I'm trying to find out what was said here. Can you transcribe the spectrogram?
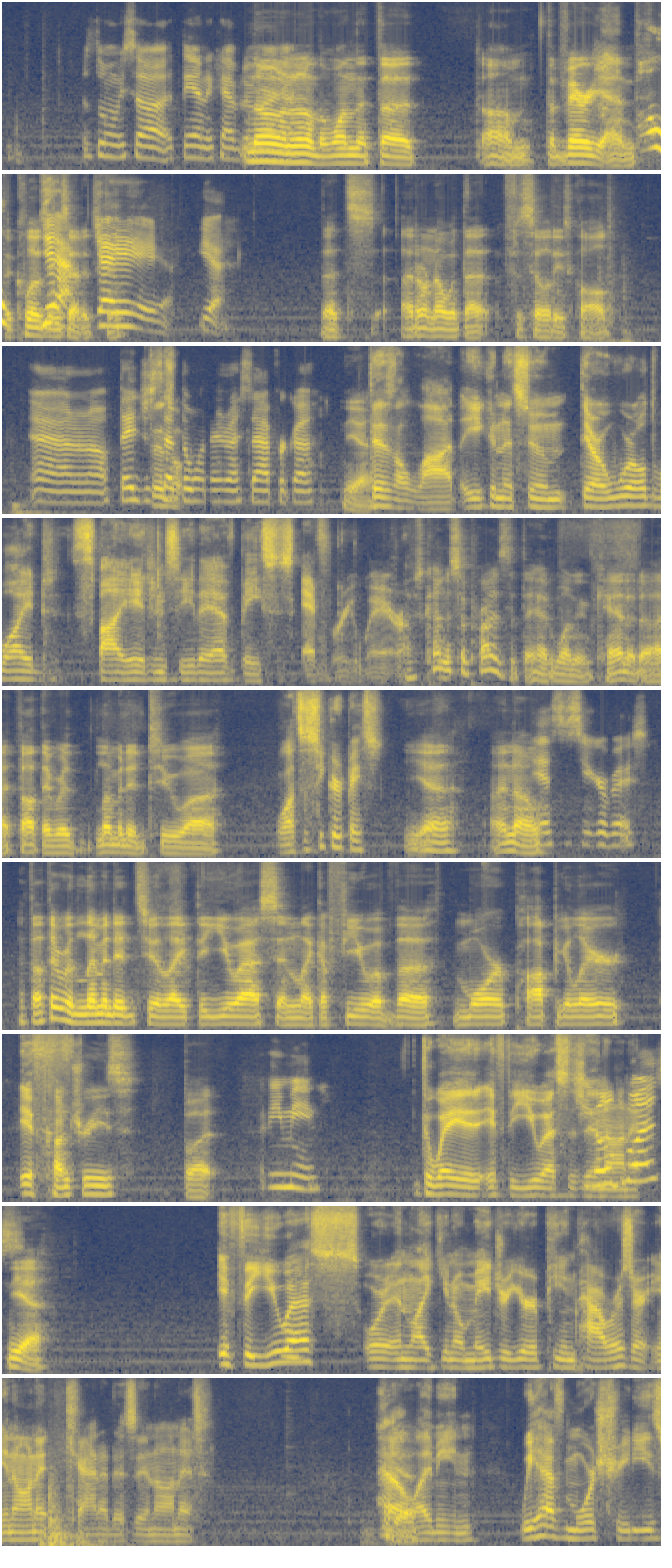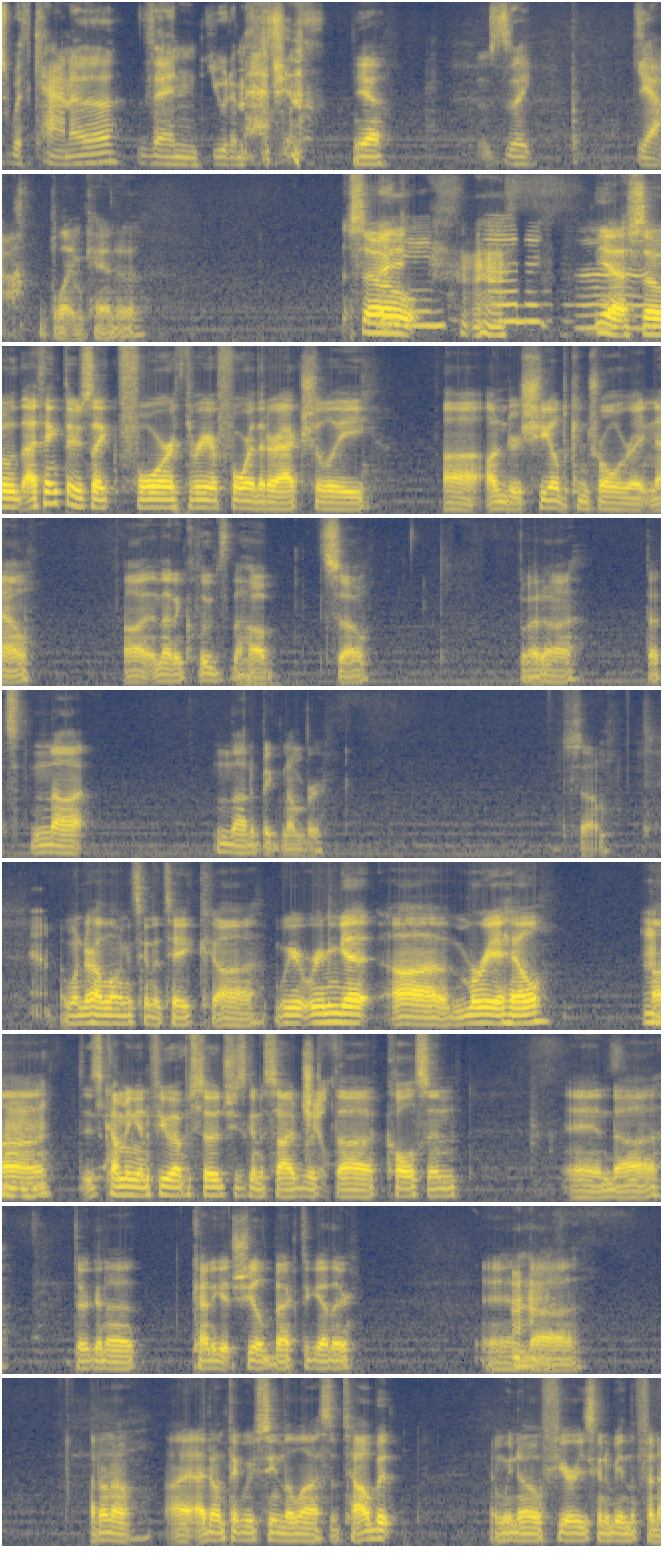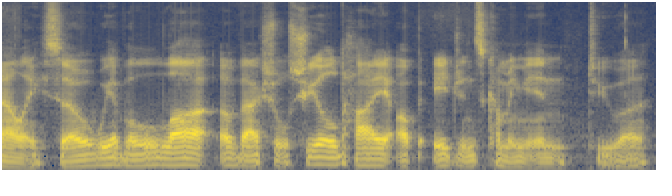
was the one we saw at the end of Captain America. No, no, no, the one that the um the very end, Oh, the closing yeah, credits yeah, yeah, yeah, yeah, That's I don't know what that facility is called. Yeah. I don't know. They just There's said a- the one in West Africa. Yeah. there's a lot. You can assume they're a worldwide spy agency. They have bases everywhere. I was kind of surprised that they had one in Canada. I thought they were limited to uh Well, it's a secret base. yeah, I know. Yeah, it's a secret base. I thought they were limited to like the US and like a few of the more popular If countries, but What do you mean? the way if the U.S. is in Shield on it, was? yeah. If the U.S. or in like you know major European powers are in on it, Canada's in on it. Hell, Yeah. I mean, we have more treaties with Canada than you'd imagine. Yeah. it's like, yeah, Blame Canada. So In. Canada. Yeah, so I think there's like four, three or four that are actually uh, under shield control right now, uh, and that includes the hub. So, but uh, that's not not a big number. So, Yeah. I wonder how long it's gonna take. Uh, we're we're gonna get uh, Maria Hill. Uh, Mhm. is coming in a few episodes. She's gonna side with uh, Coulson, and uh, they're gonna kind of get Shield back together. And Mhm. uh, I don't know. I, I don't think we've seen the last of Talbot, and we know Fury's gonna be in the finale. So we have a lot of actual Shield high up agents coming in to uh,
